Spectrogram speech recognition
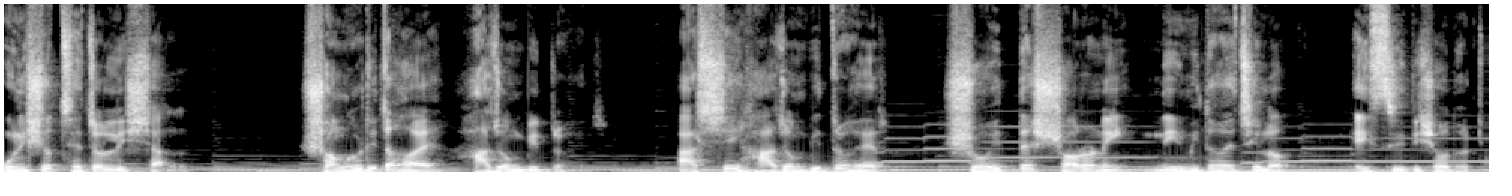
উনিশশো ছেচল্লিশ সাল। সংঘটিত হয় হাজং বিদ্রোহের। আর সেই হাজং বিদ্রোহের শহীদদের স্মরণেই নির্মিত হয়েছিল এই স্মৃতিসৌধটি।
